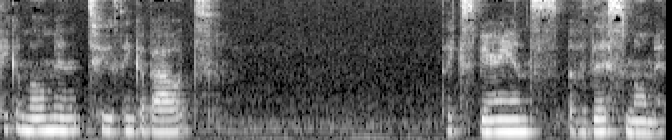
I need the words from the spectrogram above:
Take a moment to think about the experience of this moment.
